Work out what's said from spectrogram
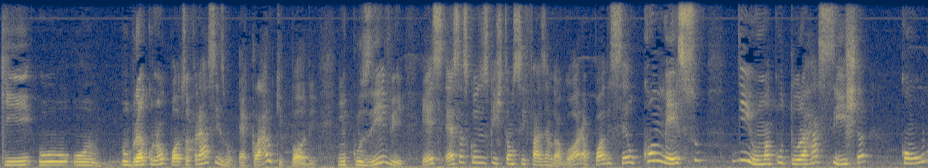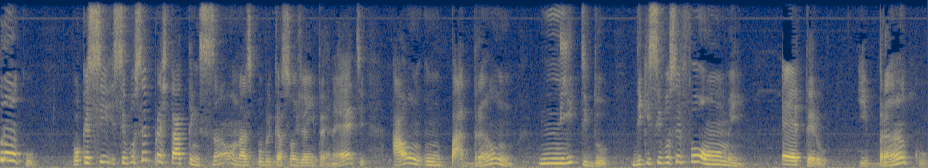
que o, o, o, branco não pode sofrer racismo. É claro que pode. Inclusive, esse, essas coisas que estão se fazendo agora pode ser o começo de uma cultura racista com o branco. Porque se, se você prestar atenção nas publicações da internet, há um, um padrão nítido de que se você for homem, hétero e branco,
